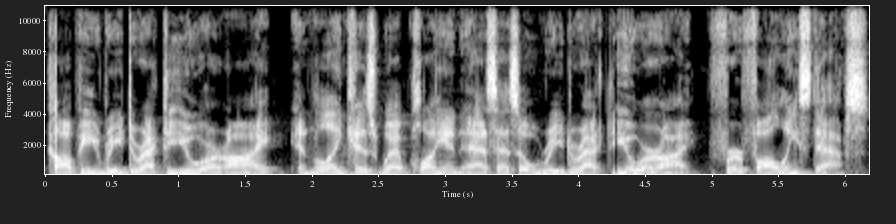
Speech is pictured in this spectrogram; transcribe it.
copy redirect URI, and Linkus web client SSO redirect URI for following steps.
